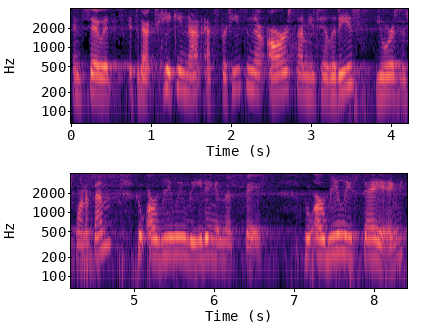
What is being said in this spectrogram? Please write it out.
And so it's it's about taking that expertise and there are some utilities, yours is one of them, who are really leading in this space who are really saying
